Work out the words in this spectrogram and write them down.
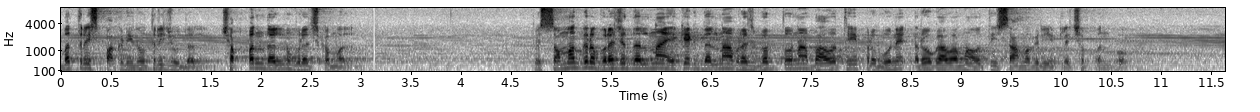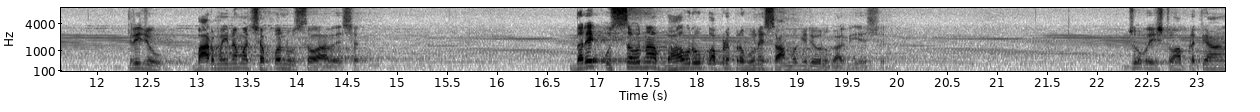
બત્રીસ પાકડીનું ત્રીજું દળ છપ્પન દલનું વ્રજ કમલ. તો સમગ્ર વ્રજ દલના એક એક દલના વ્રજ ભક્તોના ભાવથી પ્રભુને અરોગાવવામાં આવતી સામગ્રી એટલે છપ્પન ભોગ. ત્રીજું, બાર મહિનામાં છપ્પન ઉત્સવ આવે છે. દરેક ઉત્સવના ભાવરૂપ આપણે પ્રભુને સામગ્રી રોગાવીએ છીએ. જો વૈષ્ણવ આપણે ત્યાં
